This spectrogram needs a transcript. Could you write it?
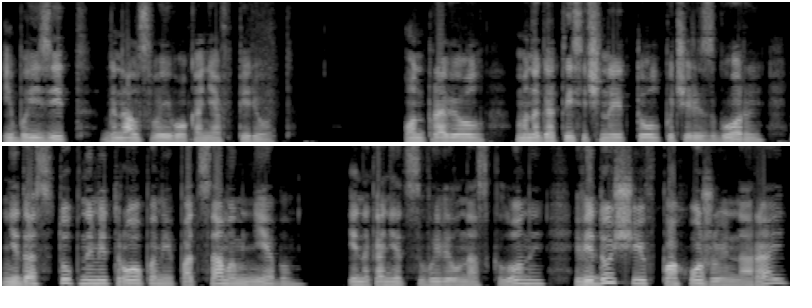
и Боязид гнал своего коня вперед. Он провел многотысячные толпы через горы, недоступными тропами под самым небом, и, наконец, вывел на склоны, ведущие в похожую на рай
